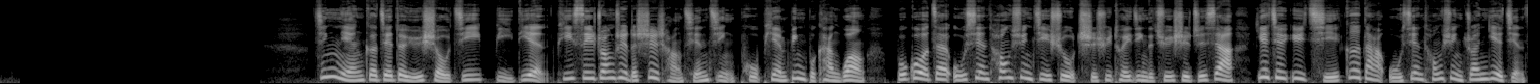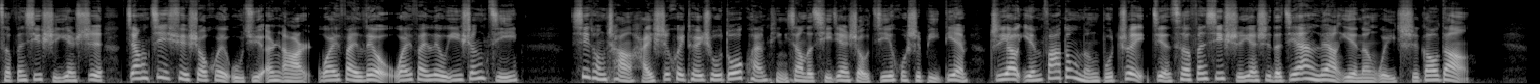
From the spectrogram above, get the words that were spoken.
今年各界对于手机、笔电、PC 装置的市场前景普遍并不看望。不过，在无线通讯技术持续推进的趋势之下，业界预期各大无线通讯专业检测分析实验室将继续受惠 5G NR、WiFi 六、WiFi 六一升级。系统厂还是会推出多款品相的旗舰手机或是笔电，只要研发动能不坠，检测分析实验室的接案量也能维持高档。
